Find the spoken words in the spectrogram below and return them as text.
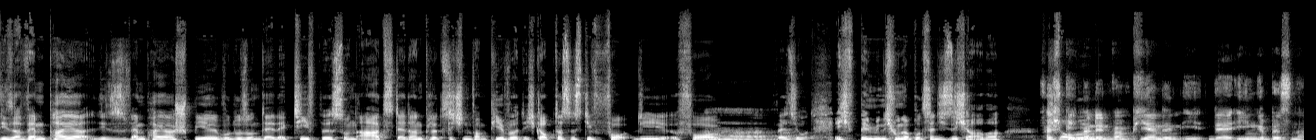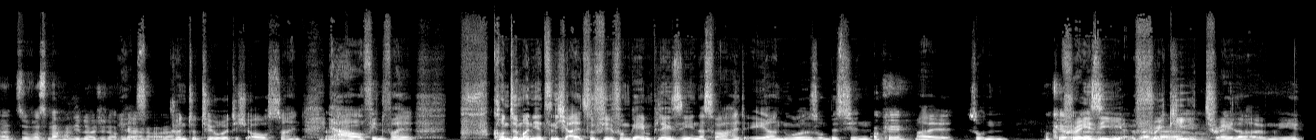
dieser Vampire, dieses Vampire-Spiel, wo du so ein Detektiv bist, so ein Arzt, der dann plötzlich ein Vampir wird. Ich glaube, das ist die Vor, die Vorversion. Ah. Ich bin mir nicht hundertprozentig sicher, aber Verspielt glaube, man den Vampiren, den, i- der ihn gebissen hat? Sowas machen die Leute doch ja, gerne, oder? könnte theoretisch auch sein. Ja, auf jeden Fall pff, konnte man jetzt nicht allzu viel vom Gameplay sehen. Das war halt eher nur so ein bisschen Okay, mal so ein okay. crazy, dann, dann, freaky Dann, Trailer irgendwie.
